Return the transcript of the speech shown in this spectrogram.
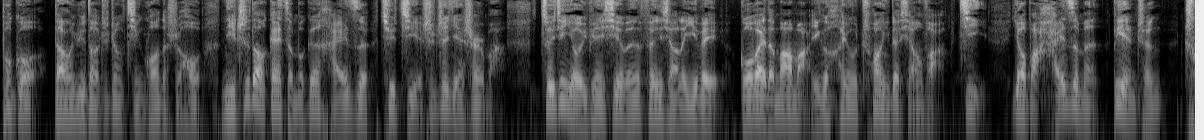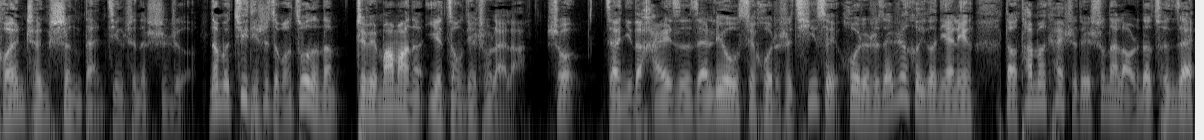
不过，当遇到这种情况的时候，你知道该怎么跟孩子去解释这件事吗？最近有一篇新闻分享了一位国外的妈妈一个很有创意的想法，即。要把孩子们变成传承圣诞精神的使者，那么具体是怎么做的呢？这位妈妈呢也总结出来了，说在你的孩子在六岁或者是七岁，或者是在任何一个年龄，当他们开始对圣诞老人的存在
